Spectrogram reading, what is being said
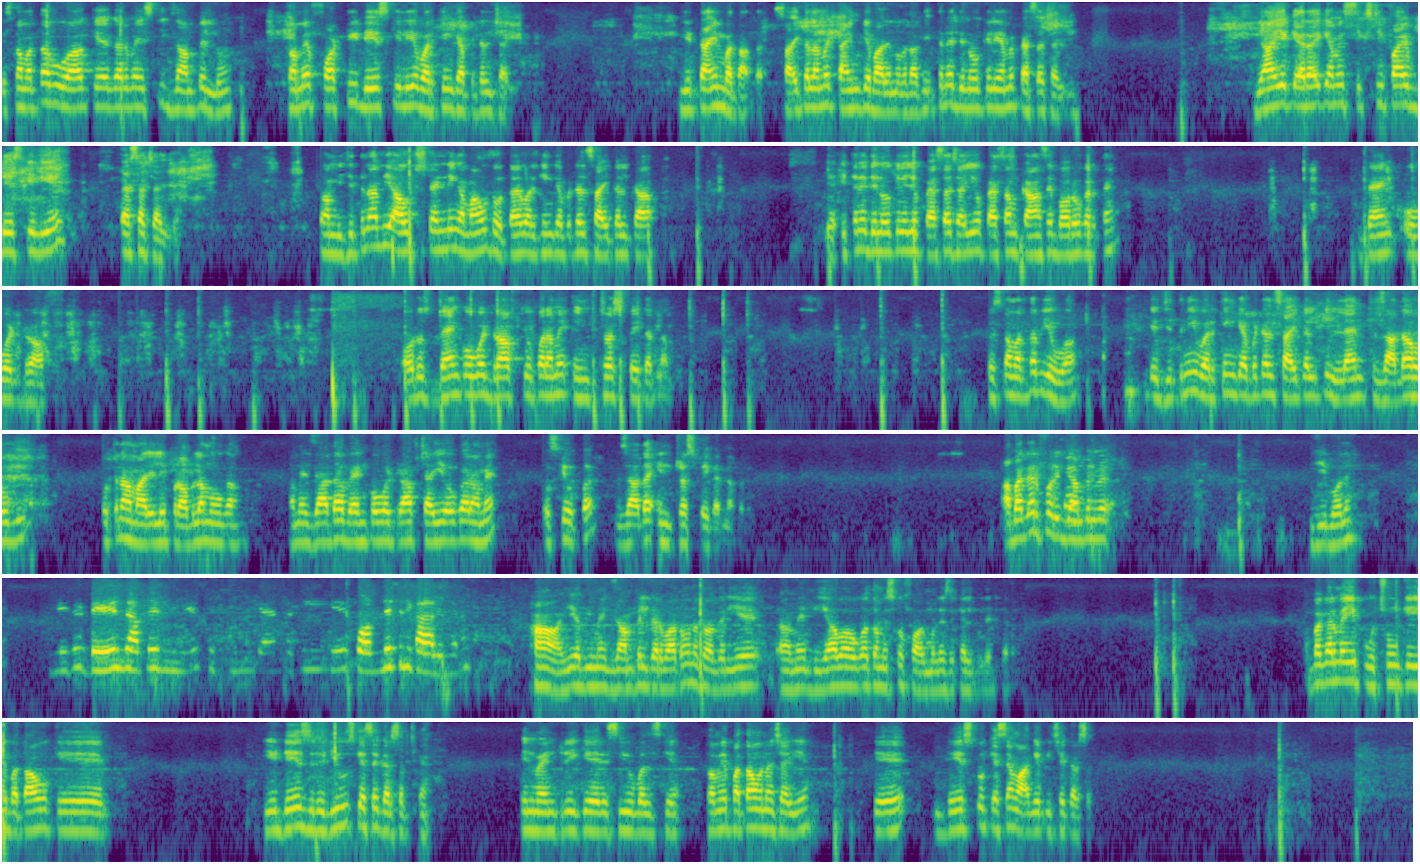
इसका मतलब हुआ कि अगर मैं इसकी एग्ज़ाम्पल लूँ तो हमें 40 डेज़ के लिए वर्किंग कैपिटल चाहिए। ये टाइम बताता है। साइकिल हमें टाइम के बारे में बताती है। इतने दिनों के लिए हमें पैसा चाहिए। यहाँ ये कह रहा है कि हमें 65 डेज़ के लिए पैसा चाहिए। तो हम जितना भी आउटस्टैंडिंग अमाउंट होता है वर्किंग कैपिटल साइकिल का, या इतने दिनों के लिए जो पैसा चाहिए, वो पैसा हम कहाँ से बोरो करते हैं? बैंक ओवरड्राफ्ट और उस बैंक ओवरड्राफ्ट के ऊपर हमें इंटरेस्ट पे करना तो इसका मतलब ये हुआ कि जितनी वर्किंग कैपिटल साइकिल की लेंथ ज़्यादा होगी उतना हमारे लिए प्रॉब्लम होगा। हमें ज़्यादा बैंक ओवरड्राफ्ट चाहिए होगा और हमें उसके ऊपर ज़्यादा इंटरेस्ट पे करना पड़ेगा। अब अगर फॉर एग्जांपल में जी बोले। ये जो डेज़ आपने लिए ये फॉर्मूले से निकालेंगे ना? हाँ ये अभी मैं एग्जांपल करवाता हूँ ना तो अगर ये हमें दिया हुआ होगा तो हम इसको फॉर्मूले से कैलकुलेट करें अब अगर मैं ये पूछूँ कि ये बताओ कि ये डेज़ रिड्यूस कैसे कर सकते हैं? इन्वेंट्री के रिसीवेबल्स के तो हमें पता होना चाहिए कि डेज़ को कैसे हम आगे पीछे कर सकते हैं।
